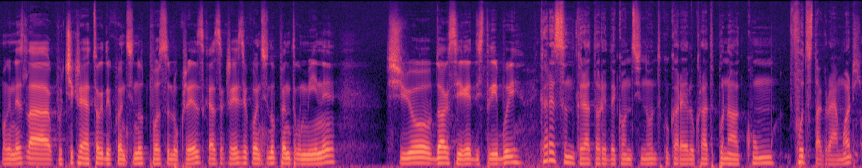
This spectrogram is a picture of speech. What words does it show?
Mă gândesc la cu ce creator de conținut pot să lucrez ca să creeze conținut pentru mine și eu doar să-i redistribui. Care sunt creatorii de conținut cu care ai lucrat până acum? Foodstagrameri,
